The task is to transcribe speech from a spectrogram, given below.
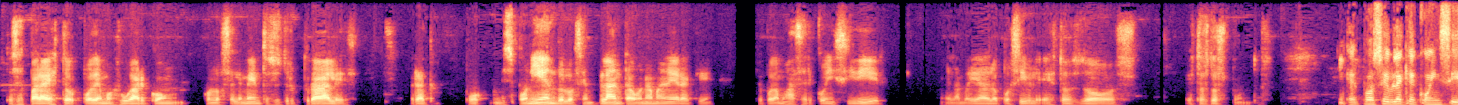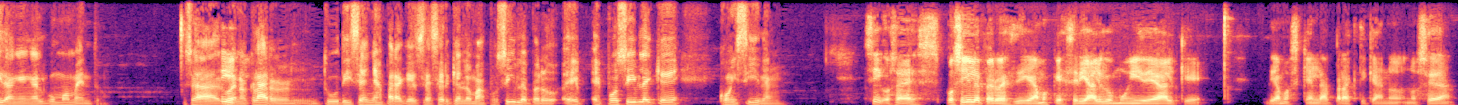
Entonces, para esto podemos jugar con, los elementos estructurales, disponiéndolos en planta de una manera que, podamos hacer coincidir, en la medida de lo posible, estos dos, estos dos puntos. ¿Es posible que coincidan en algún momento? O sea, bueno, claro, tú diseñas para que se acerquen lo más posible, pero es, posible que coincidan. Sí, o sea, es posible, pero es, digamos que sería algo muy ideal que, digamos que en la práctica no, no se da,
